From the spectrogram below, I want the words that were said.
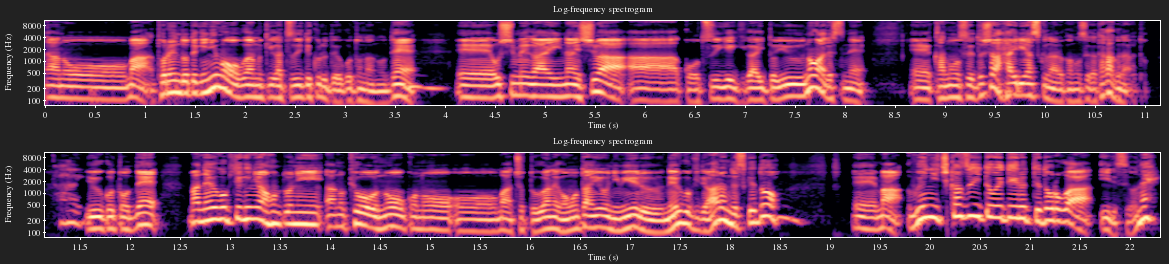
あのーまあトレンド的にも上向きが続いてくるということなので、えー、おしめ買いないしは、あーこう追撃買いというのがですね、えー可能性としては入りやすくなる可能性が高くなると。いうことで、はい、まあ値動き的には本当にあの今日のこの、まあちょっと上値が重たいように見える値動きではあるんですけど、うんえー、まあ、上に近づいて終えているってところがいいですよね。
